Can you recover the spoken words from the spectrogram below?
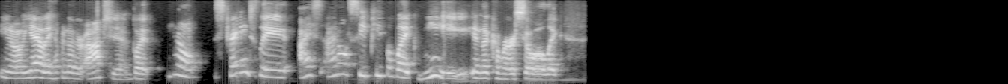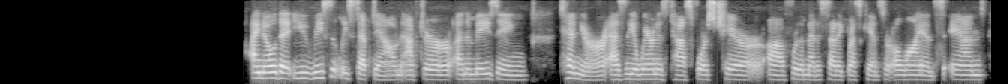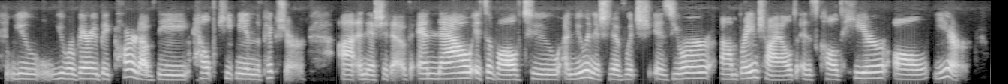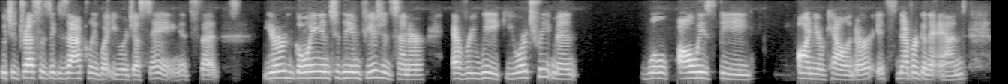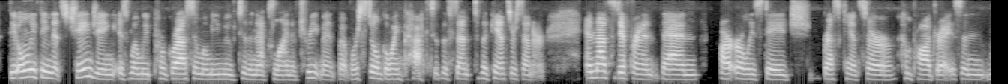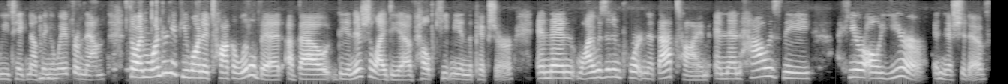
you know yeah they have another option but you know strangely i i don't see people like me in the commercial like I know that you recently stepped down after an amazing tenure as the awareness task force chair uh, for the metastatic breast cancer alliance. And you you were a very big part of the help keep me in the picture uh, initiative. And now it's evolved to a new initiative which is your um, brainchild and it's called here all year which addresses exactly what you were just saying. It's that you're going into the infusion center every week. Your treatment will always be on your calendar. It's never going to end. The only thing that's changing is when we progress and when we move to the next line of treatment, but we're still going back to the cent- to the cancer center. And that's different than our early stage breast cancer compadres and we take nothing mm-hmm. away from them. So I'm wondering if you want to talk a little bit about the initial idea of help keep me in the picture and then why was it important at that time and then how is the here all year initiative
